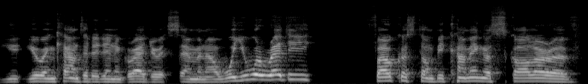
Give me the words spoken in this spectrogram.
You, you encountered it in a graduate seminar. Were you already focused on becoming a scholar of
